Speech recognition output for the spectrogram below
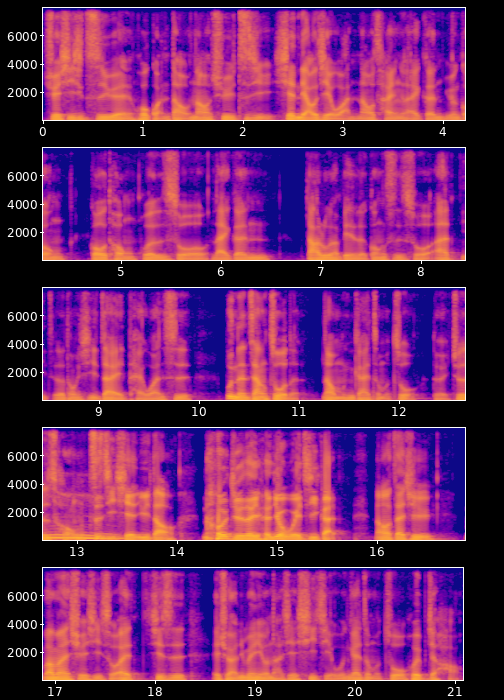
学习资源或管道，然后去自己先了解完，然后才能来跟员工沟通，或者是说来跟大陆那边的公司说啊，你这个东西在台湾是不能这样做的，那我们应该怎么做？对，就是从自己先遇到，然后觉得很有危机感，然后再去慢慢学习说，哎，其实 HR 里面有哪些细节，我应该怎么做会比较好。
